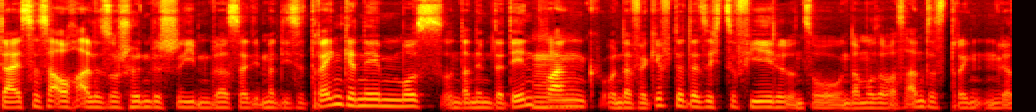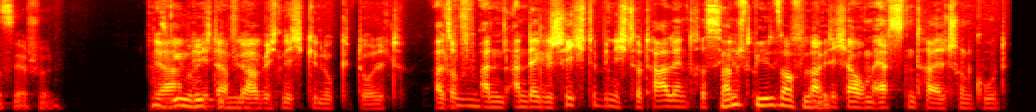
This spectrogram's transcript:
da ist das auch alles so schön beschrieben, dass er immer diese Tränke nehmen muss und dann nimmt er den Mhm. Trank und da vergiftet er sich zu viel und so und dann muss er was anderes trinken. Das ist sehr schön. Das Ja, nee, dafür habe ich nicht genug Geduld. Also Mhm. an, an der Geschichte bin ich total interessiert. Dann spiel's auf das Fand leicht. ich auch im ersten Teil schon gut.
